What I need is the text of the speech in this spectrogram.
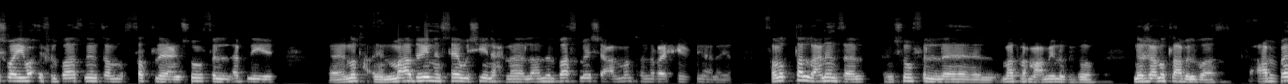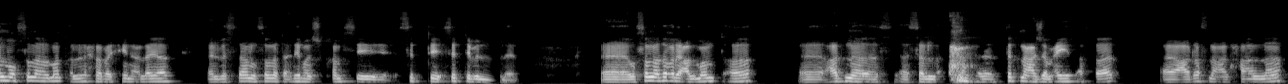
شوي يوقف الباص ننزل نستطلع نشوف الأبنية. آه نضحك ما قادرين نساوي شيء نحن لأن الباص ماشي على المنطقة اللي رايحين عليها. فنطلع ننزل نشوف ال- المطرح مع مين نقذوه نرجع نطلع بالباص. عبال ما وصلنا للمنطقة اللي نحن رايحين عليها البستان وصلنا تقريبا شي خمسة ستة ستة بالليل. آه، وصلنا دغري على المنطقة. آه، عدنا سل... فتنا على جمعية أفاد آه، عرفنا على حالنا. آه،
